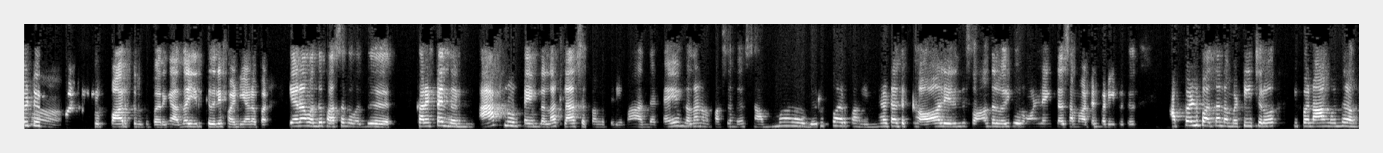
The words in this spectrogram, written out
விட்டு. ஒரு பார்ட் இருக்கு பாருங்க. அதான் இருக்கிறதுலே ஃபன்னியான பார்ட் ஏன்னா வந்து பசங்க வந்து கரெக்டா இந்த ஆஃப்டர்நூன் டைம்ல எல்லாம் கிளாஸ் வைப்பாங்க தெரியுமா? அந்த டைம்ல எல்லாம் நம்ம பசங்க செம்ம வெறுப்பா இருப்பாங்க. என்னட்டா அது காலையில இருந்து சாயந்தரம் வரைக்கும் ஒரு ஆன்லைன் கிளாஸ் நம்ம அட்டன் பண்ணிட்டு இருக்கு. அப்பன்னு பார்த்தா நம்ம டீச்சரோ இப்ப நாங்க வந்து நாங்க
